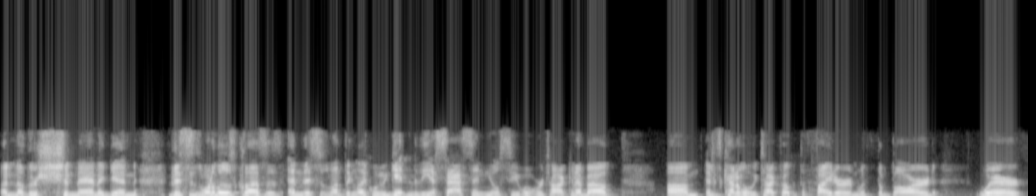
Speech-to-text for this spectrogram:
Another shenanigan. This is one of those classes, and this is one thing. Like when we get into the assassin, you'll see what we're talking about. Um, and it's kind of what we talked about with the fighter and with the bard, where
